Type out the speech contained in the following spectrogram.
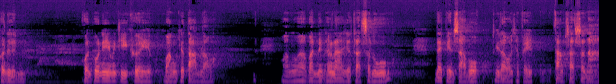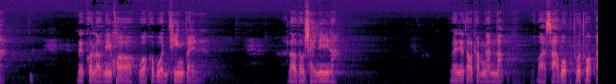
คนอื่น คนพวกนี้บางทีเคยหวังจะตามเรา หวังว่าวันหนึ่งข้างหน้าจะตรัสรู้ ได้เป็นสาวกที่เราจะไปตั้งศาสนาในคนเหล่านี้พอหัวขบวนทิ้งไป เราต้องใช้นี่นะมันจะต้องทำงานหนักกว่าสาวกทั่ว ๆ ไป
